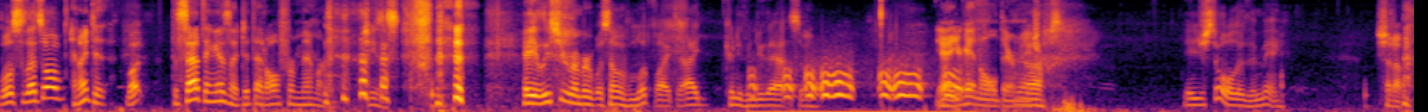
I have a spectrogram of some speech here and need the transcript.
well, so that's all. And I did. What? The sad thing is, I did that all from memory. Jesus. Hey, at least you remembered what some of them looked like. I couldn't even do that. So Yeah, you're getting old there, Matrix. yeah, you're still older than me. Shut up.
